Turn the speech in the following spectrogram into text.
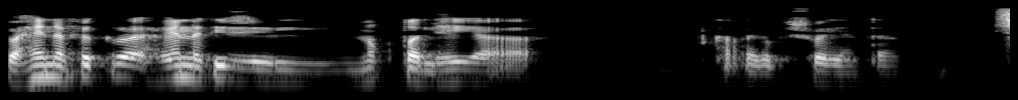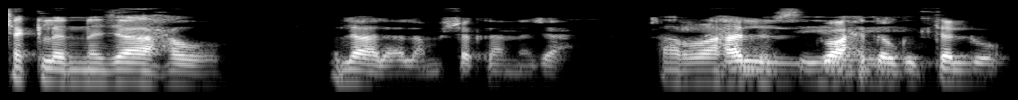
فهنا فكرة هنا تيجي النقطة اللي هي ذكرتها قبل شوية أنت شكل النجاح و... لا لا لا مش شكل النجاح. هل الواحد لو قلت له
